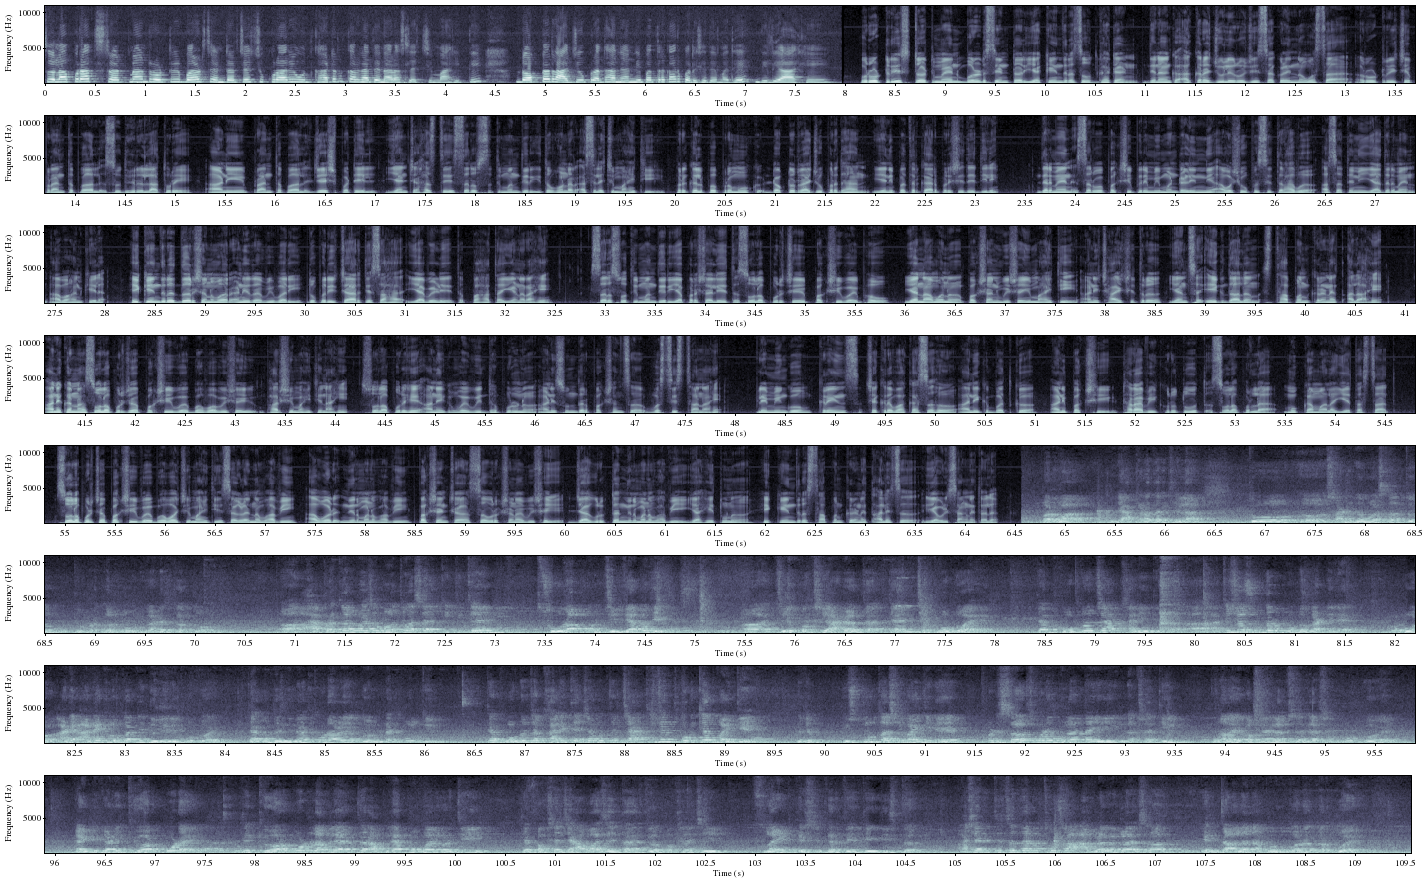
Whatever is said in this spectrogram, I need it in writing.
सोलापुरात स्टटमॅन rotary bird सेंटरचे शुक्रवारी उद्घाटन करण्यात येणार असल्याची माहिती डॉक्टर राजीव प्रधान यांनी पत्रकार परिषदेमध्ये दिली आहे. रोटरी स्टटमॅन बर्ड सेंटर या केंद्राचं उद्घाटन दिनांक अकरा जुलै रोजी सकाळी नऊ वाजता रोटरीचे प्रांतपाल सुधीर लातुरे आणि प्रांतपाल जयेश पटेल यांच्या हस्ते सरस्वती मंदिर इथं होणार असल्याची माहिती प्रकल्प प्रमुख डॉक्टर राजू प्रधान यांनी पत्रकार परिषदेत दिली. दरम्यान सर्व पक्षीप्रेमी मंडळींनी अवश्य उपस्थित राहावं असं त्यांनी या दरम्यान आवाहन केलं. हे केंद्र दर शनिवार आणि रविवारी दुपारी चार ते सहा या वेळेत पाहता येणार आहे. सरस्वती मंदिर या प्रशालेत सोलापूरचे पक्षी वैभव या नावानं पक्ष्यांविषयी माहिती आणि छायाचित्र यांचं एक दालन स्थापन करण्यात आलं आहे. अनेकांना सोलापूरच्या पक्षी वैभवाविषयी फारशी माहिती नाही. सोलापूर हे अनेक वैविध्यपूर्ण आणि सुंदर पक्ष्यांचं वस्तीस्थान आहे. फ्लेमिंगो क्रेन्स चक्रवाकासह अनेक बदकं आणि पक्षी ठराविक ऋतूत सोलापूरला मुक्कामाला येत असतात. सोलापूरच्या पक्षी वैभवाची माहिती सगळ्यांना व्हावी आवड निर्माण व्हावी पक्ष्यांच्या संरक्षणाविषयी जागरूकता निर्माण व्हावी या हेतूनं हे केंद्र स्थापन करण्यात आल्याचं यावेळी सांगण्यात आलं. परवा म्हणजे अकरा तारखेला तो साडेनऊ वाजता तो तो प्रकल्प उद्घाटन करतो. हा प्रकल्पाचं महत्त्व असं आहे की तिथे सोलापूर जिल्ह्यामध्ये जे पक्षी आढळतात त्यांचे फोटो आहेत. त्या फोटोच्या खाली अतिशय सुंदर फोटो काढलेले आहेत. हो, आणि अनेक लोकांनी दिलेले फोटो आहेत. त्याबद्दल निनाद थोडा वेळ दोन मिनिटात बोलतील. त्या फोटोच्या खाली त्याच्याबद्दलची अतिशय थोडक्यात माहिती आहे. म्हणजे विस्तृत अशी माहिती नाही आहे पण सहजपणे मुलांना येईल लक्षात येईल. कुणालाही बघायला लक्षात येईल असे फोटो आहे काही ठिकाणी क्यू आर कोड आहे. ते क्यू आर कोड लावल्यानंतर आपल्या मोबाईलवरती त्या पक्षाचे आवाज येतात किंवा पक्षाची फ्लाईट कशी करते ते दिसतं. अशा रीतीचं जरा थोडंसं आगळं वेगळं असं एक दालन आपण उभारा करतोय.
